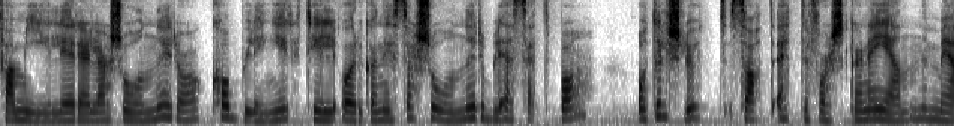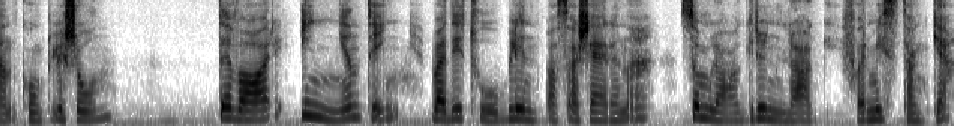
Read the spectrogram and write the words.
familierelasjoner og koblinger til organisasjoner ble sett på, og til slutt satt etterforskerne igjen med en konklusjon. Det var ingenting ved de to blindpassasjerene som la grunnlag for mistanke.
